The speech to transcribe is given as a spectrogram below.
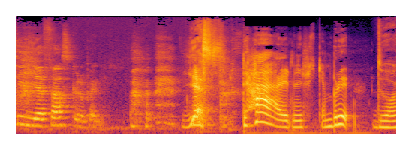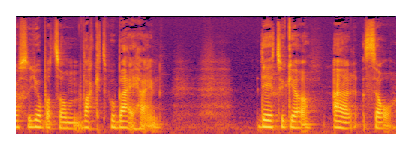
Tio förskolepoäng. Yes! Det här är Nyfiken brun. Du har också jobbat som vakt på Berghain. Det tycker jag är så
